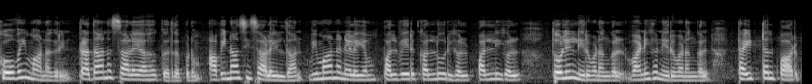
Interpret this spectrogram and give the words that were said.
கோவை மாநகரின் பிரதான சாலையாக கருதப்படும் அவினாசி சாலையில்தான் விமான நிலையம் பல்வேறு கல்லூரிகள் பள்ளிகள் தொழில் நிறுவனங்கள் வணிக நிறுவனங்கள் டைட்டல் பார்க்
